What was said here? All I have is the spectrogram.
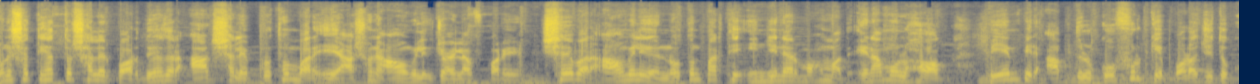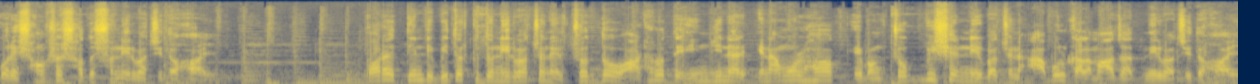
উনিশশো তিয়াত্তর সালের পর দু হাজার আট সালে প্রথমবার এই আসনে আওয়ামী লীগ জয়লাভ করে। সেবার আওয়ামী লীগের নতুন প্রার্থী ইঞ্জিনিয়ার মোহাম্মদ এনামুল হক বিএনপির আব্দুল গফুরকে পরাজিত করে সংসদ সদস্য নির্বাচিত হয়। পরে তিনটি বিতর্কিত নির্বাচনের চোদ্দ ও আঠারোতে ইঞ্জিনিয়ার এনামুল হক এবং চব্বিশের নির্বাচনে আবুল কালাম আজাদ নির্বাচিত হয়।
